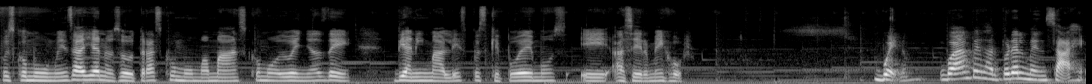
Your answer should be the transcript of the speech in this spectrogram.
pues como un mensaje a nosotras como mamás, como dueñas de, animales, pues qué podemos eh, hacer mejor. Bueno, voy a empezar por el mensaje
